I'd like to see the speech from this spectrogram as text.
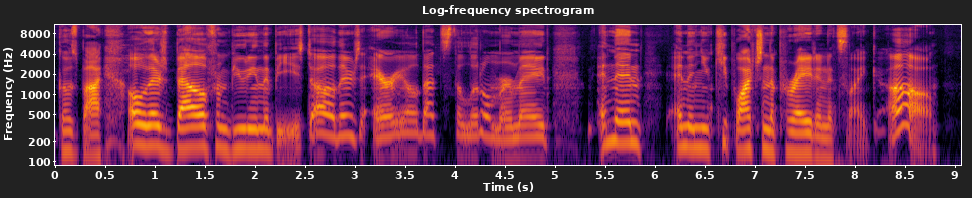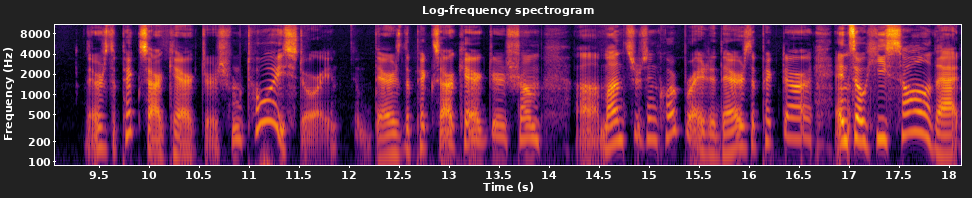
goes by. Oh, there's Belle from Beauty and the Beast. Oh, there's Ariel, that's the Little Mermaid. And then and then you keep watching the parade and it's like, oh, there's the Pixar characters from Toy Story. There's the Pixar characters from uh, Monsters Incorporated. There's the Pixar. And so he saw that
